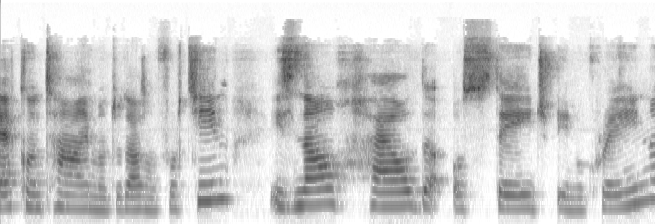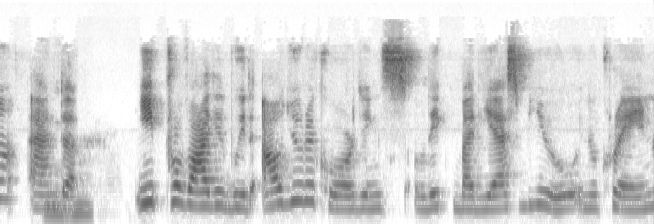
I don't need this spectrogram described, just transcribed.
back on time in 2014 is now held hostage in ukraine and uh, Mhm. he provided with audio recordings leaked by the SBU in Ukraine,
